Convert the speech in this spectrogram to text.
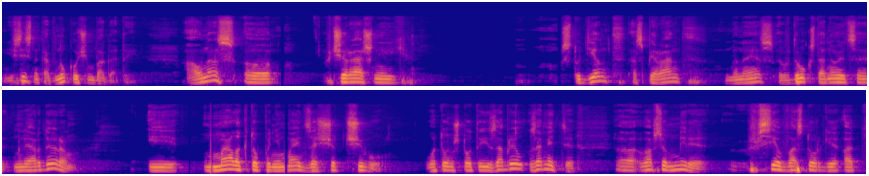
естественно, как внук очень богатый. А у нас э, вчерашний студент, аспирант МНС вдруг становится миллиардером, и мало кто понимает, за счет чего. Вот он что-то изобрел. Заметьте, э, во всем мире все в восторге от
